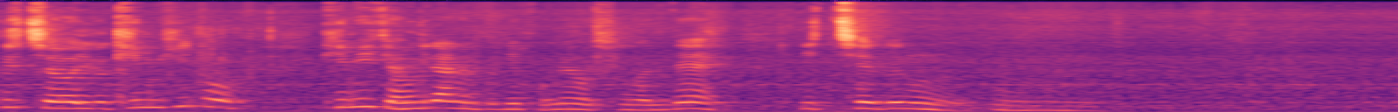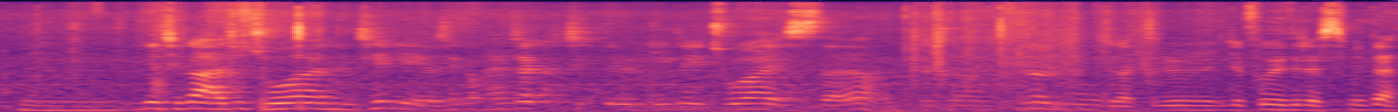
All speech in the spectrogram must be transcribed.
음, 그렇죠. 이거 김희도 김희경이라는 분이 보내오신 건데 이 책은 음, 음, 이게 제가 아주 좋아하는 책이에요. 제가 발자국 책들을 굉장히 좋아했어요. 그래서 그런 것들을 이제 보여드렸습니다.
